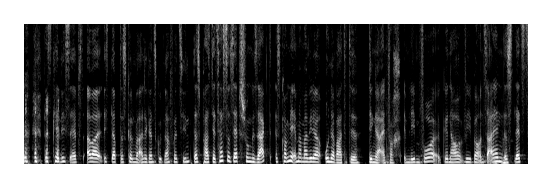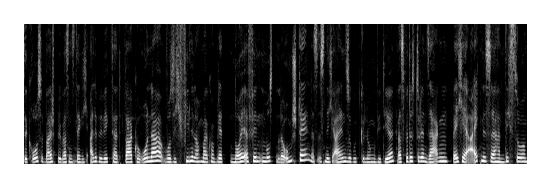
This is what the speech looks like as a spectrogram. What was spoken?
das kenne ich selbst. Aber ich glaube, das können wir alle ganz gut nachvollziehen. Das passt. Jetzt hast du selbst schon gesagt, es kommen ja immer mal wieder unerwartete Dinge einfach im Leben vor, genau wie bei uns allen. Mhm. Das letzte große Beispiel, was uns, denke ich, alle bewegt hat, war Corona, wo sich viele nochmal komplett neu erfinden mussten oder umstellen. Das ist nicht allen so gut gelungen wie dir. Was würdest du denn sagen, welche Ereignisse haben dich so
